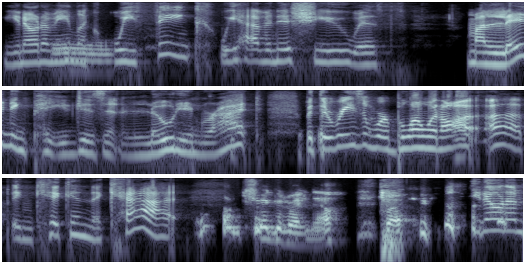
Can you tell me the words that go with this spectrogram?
You know what I mean? Like mm. we think we have an issue with my landing page isn't loading right. But the reason we're blowing up and kicking the cat. I'm triggered right now. you know what I'm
